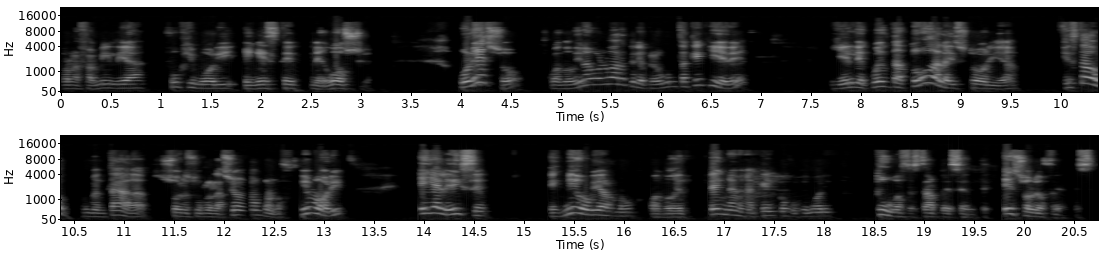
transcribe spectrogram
por la familia Fujimori en este negocio. Por eso, cuando Dina Boluarte le pregunta qué quiere, y él le cuenta toda la historia que está documentada sobre su relación con los Fujimori, ella le dice, en mi gobierno, cuando detengan a Keiko Fujimori, tú vas a estar presente. Eso le ofrece.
